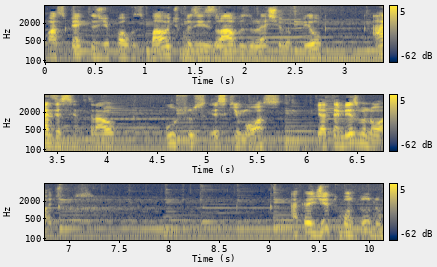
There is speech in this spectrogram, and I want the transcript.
com aspectos de povos bálticos e eslavos do leste europeu, Ásia Central, russos, esquimós e até mesmo nórdicos. Acredito, contudo,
